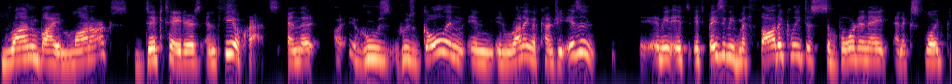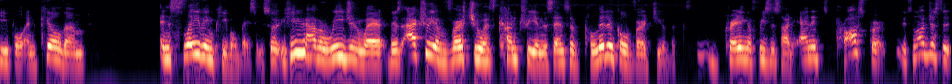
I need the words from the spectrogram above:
run by monarchs, dictators, and theocrats, and that uh, whose whose goal in, in in running a country isn't I mean, it's it's basically methodically to subordinate and exploit people and kill them, enslaving people basically. So here you have a region where there's actually a virtuous country in the sense of political virtue, of creating a free society, and it's prospered. It's not just a,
